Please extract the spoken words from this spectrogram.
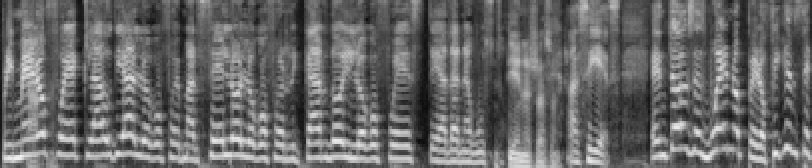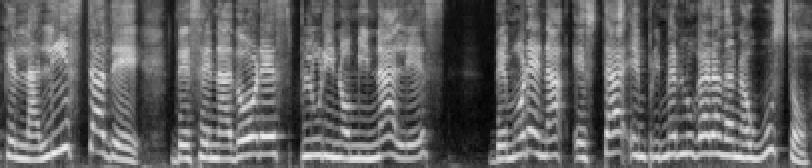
Primero Ah. fue Claudia, luego fue Marcelo, luego fue Ricardo y luego fue este Adán Augusto. Tienes razón. Así es. Entonces, bueno, pero fíjense que en la lista de, de senadores plurinominales de Morena está en primer lugar Adán Augusto,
